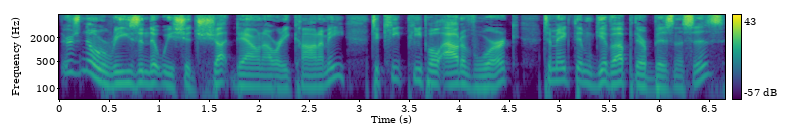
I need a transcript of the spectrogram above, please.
There's no reason that we should shut down our economy to keep people out of work, to make them give up their businesses.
